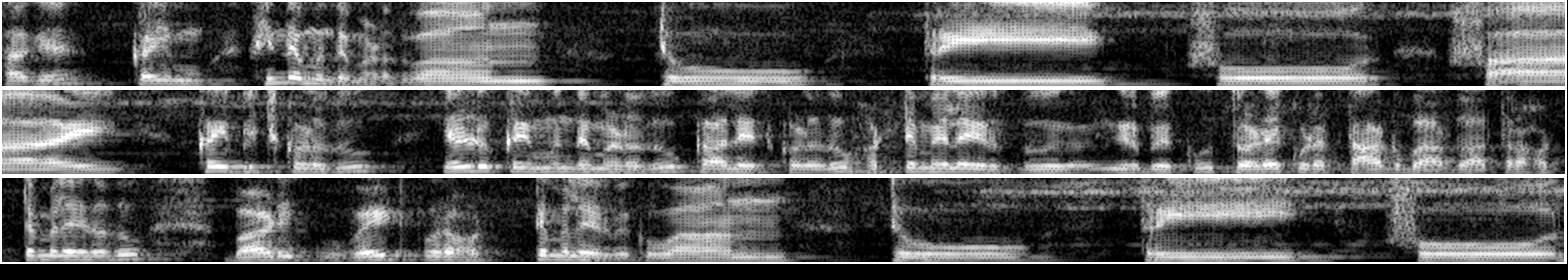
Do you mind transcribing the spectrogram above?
ಹಾಗೆ ಕೈ ಹಿಂದೆ ಮುಂದೆ ಮಾಡೋದು. One two three four five ಕೈ ಬಿಚ್ಕೊಳ್ಳೋದು. ಎರಡು ಕೈ ಮುಂದೆ ಮಾಡೋದು, ಕಾಲು ಎತ್ಕೊಳ್ಳೋದು, ಹೊಟ್ಟೆ ಮೇಲೆ ಇರ್ಬ ಇರಬೇಕು, ತೊಡೆ ಕೂಡ ತಾಗಬಾರ್ದು, ಆ ಥರ ಹೊಟ್ಟೆ ಮೇಲೆ ಇರೋದು, ಬಾಡಿ ವೆಯ್ಟ್ ಪೂರ ಹೊಟ್ಟೆ ಮೇಲೆ ಇರಬೇಕು. One two three four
